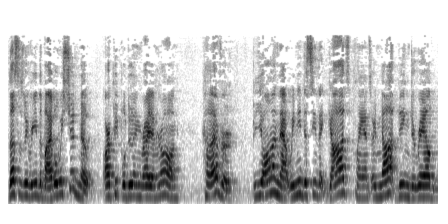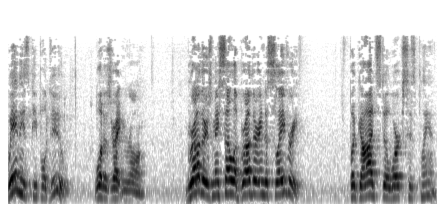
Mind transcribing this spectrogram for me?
Thus, as we read the Bible, we should note are people doing right and wrong? However, beyond that, we need to see that God's plans are not being derailed when his people do what is right and wrong. Brothers may sell a brother into slavery but God still works his plan.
